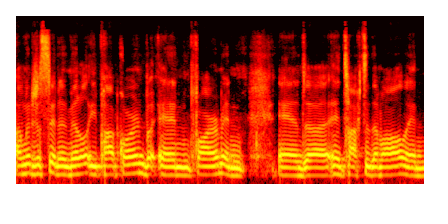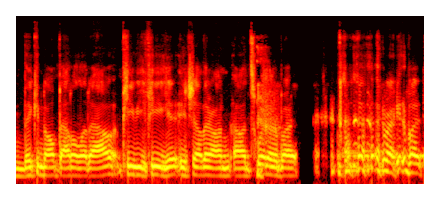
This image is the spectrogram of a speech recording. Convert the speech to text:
I'm gonna just sit in the middle, eat popcorn, but and farm and and uh, and talk to them all, and they can all battle it out, PvP, get each other on on Twitter, but. right but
